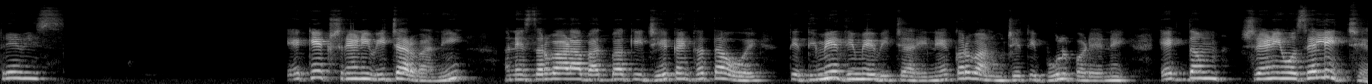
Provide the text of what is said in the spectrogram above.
ત્રેવીસ. એક એક શ્રેણી વિચારવાની અને સરવાળા બાદબાકી જે કંઈ થતા હોય તે ધીમે ધીમે વિચારીને કરવાનું, જેથી ભૂલ પડે નહીં. એકદમ શ્રેણીઓ સહેલી જ છે,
